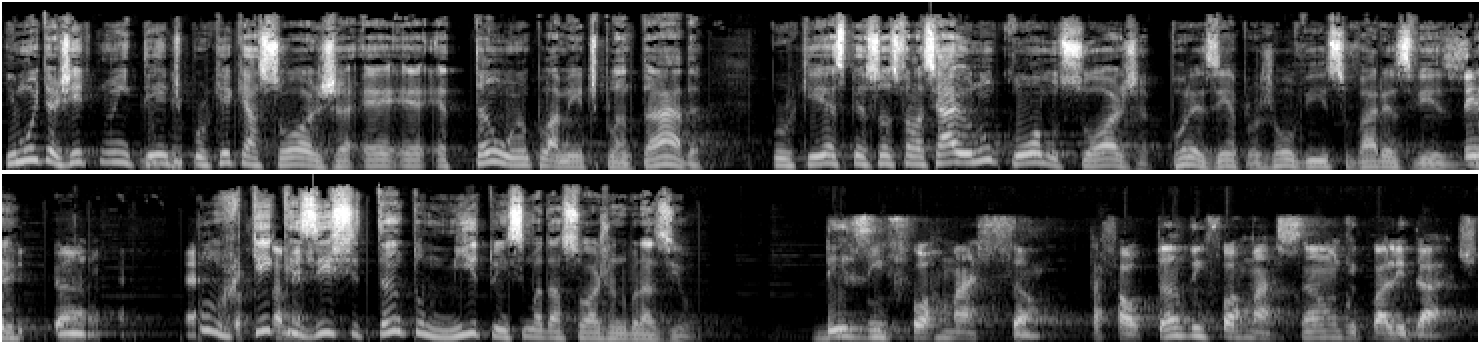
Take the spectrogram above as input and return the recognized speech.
E muita gente não entende por que, que a soja é, é, é tão amplamente plantada, porque as pessoas falam assim, ah, eu não como soja. Por exemplo, eu já ouvi isso várias vezes. Né? É, Por que, que existe tanto mito em cima da soja no Brasil? Desinformação. Está faltando informação de qualidade.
